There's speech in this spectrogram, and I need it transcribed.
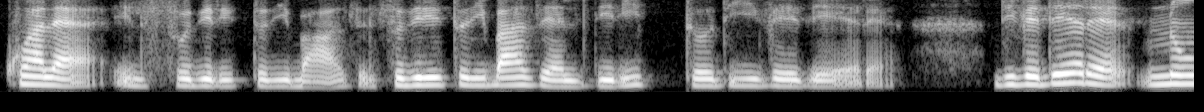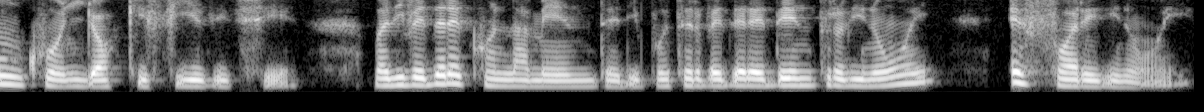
Qual è il suo diritto di base? Il suo diritto di base è il diritto di vedere, di vedere non con gli occhi fisici, ma di vedere con la mente, di poter vedere dentro di noi e fuori di noi.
